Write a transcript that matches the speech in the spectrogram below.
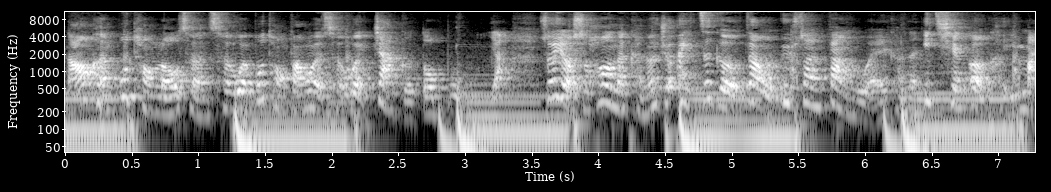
然后可能不同楼层的车位、不同方位的车位价格都不一样，所以有时候呢可能觉得哎这个在我预算范围可能一千二可以买。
